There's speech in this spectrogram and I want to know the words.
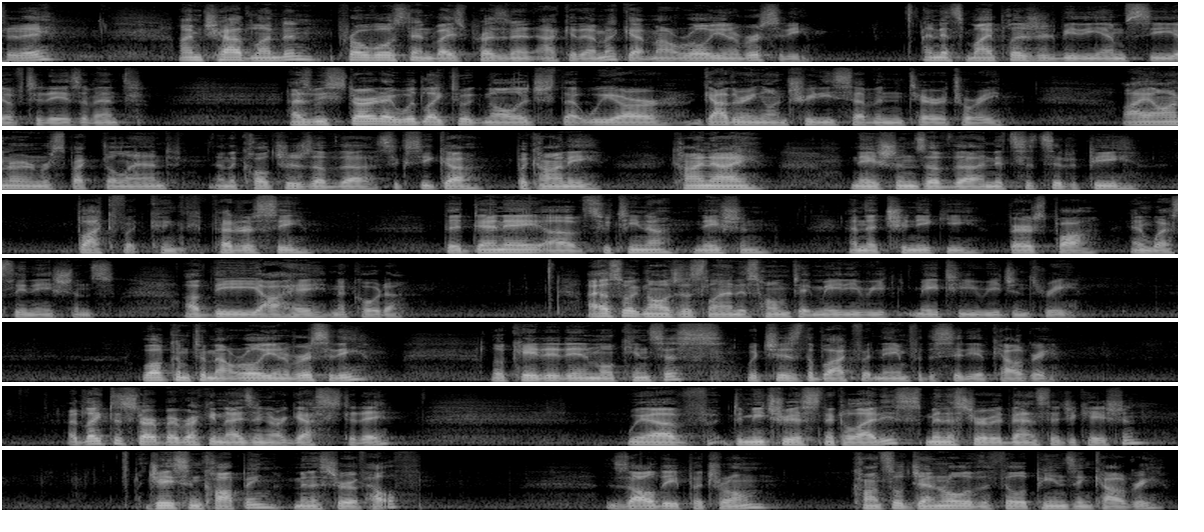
today. I'm Chad London, Provost and Vice President Academic at Mount Royal University, and it's my pleasure to be the MC of today's event. As we start, I would like to acknowledge that we are gathering on Treaty 7 territory. I honor and respect the land and the cultures of the Siksika, Piikani, Kainai nations of the Niitsitapi Blackfoot Confederacy, the Dene of Tsuut'ina Nation, and the Chiniki, Bearspaw, and Wesley nations of the Yahe Nakota. I also acknowledge this land is home to Métis Region 3. Welcome to Mount Royal University, located in Mohkinstsis, which is the Blackfoot name for the city of Calgary. I'd like to start by recognizing our guests today. We have Demetrios Nicolaides, Minister of Advanced Education, Jason Copping, Minister of Health, Zaldy Patron, Consul General of the Philippines in Calgary,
